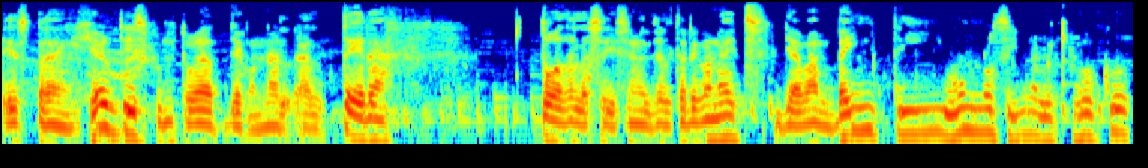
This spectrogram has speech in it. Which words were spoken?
está en herdis.at diagonal altera todas las ediciones de Alter Nights. Ya van 21, si no me equivoco,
